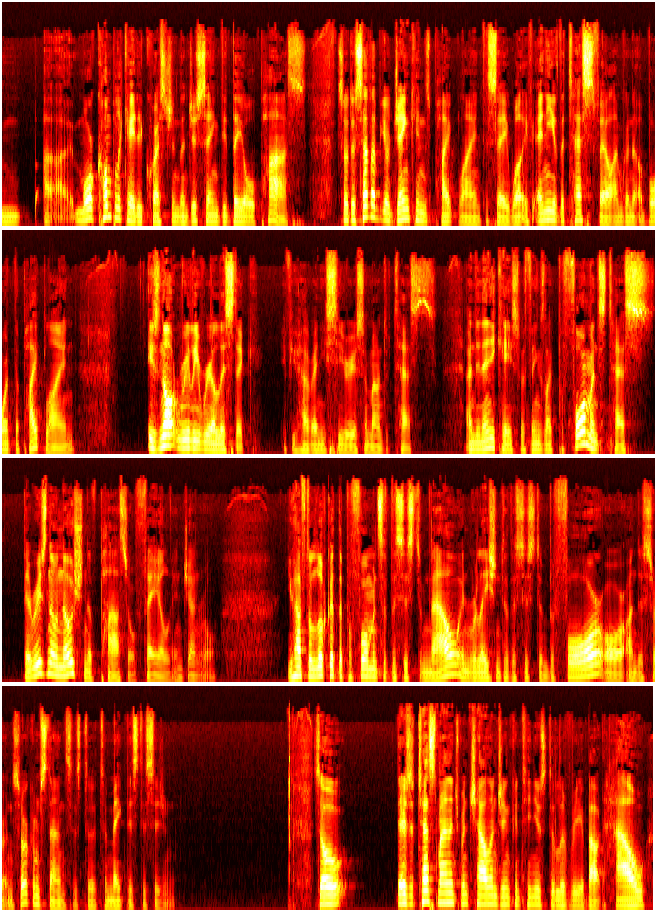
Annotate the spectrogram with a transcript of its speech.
a more complicated question than just saying, did they all pass? So, to set up your Jenkins pipeline to say, well, if any of the tests fail, I'm going to abort the pipeline, is not really realistic if you have any serious amount of tests. And in any case, for things like performance tests, there is no notion of pass or fail in general. You have to look at the performance of the system now in relation to the system before or under certain circumstances to, to make this decision. So there's a test management challenge in continuous delivery about how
